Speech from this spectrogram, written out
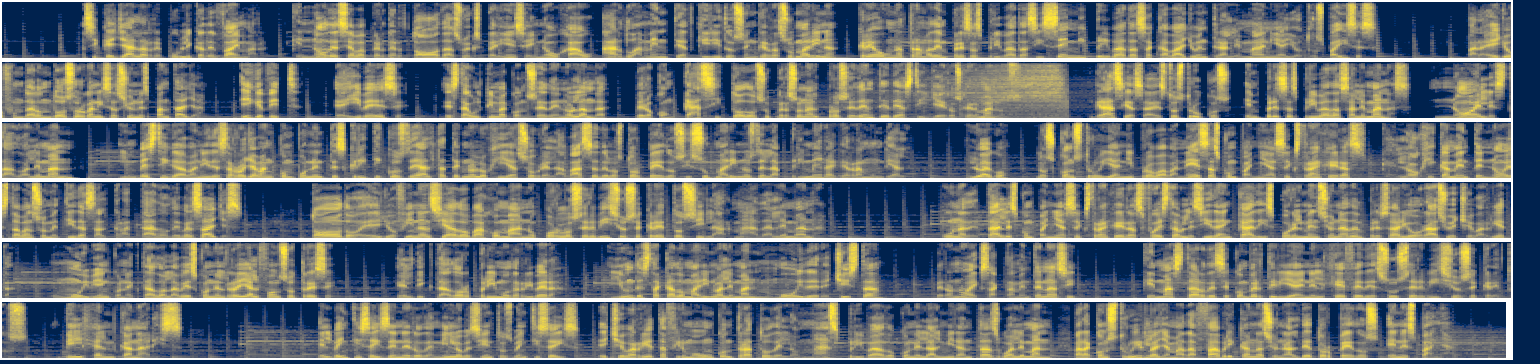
Así que ya la República de Weimar, que no deseaba perder toda su experiencia y know-how arduamente adquiridos en guerra submarina, creó una trama de empresas privadas y semi-privadas a caballo entre Alemania y otros países. Para ello fundaron dos organizaciones pantalla, IGEVIT e IBS, esta última con sede en Holanda pero con casi todo su personal procedente de astilleros germanos. Gracias a estos trucos, empresas privadas alemanas, no el Estado alemán, investigaban y desarrollaban componentes críticos de alta tecnología sobre la base de los torpedos y submarinos de la Primera Guerra Mundial. Luego, los construían y probaban esas compañías extranjeras que lógicamente no estaban sometidas al Tratado de Versalles. Todo ello financiado bajo mano por los servicios secretos y la Armada alemana. Una de tales compañías extranjeras fue establecida en Cádiz por el mencionado empresario Horacio Echevarrieta, muy bien conectado a la vez con el rey Alfonso XIII, el dictador primo de Rivera, y un destacado marino alemán muy derechista, pero no exactamente nazi, que más tarde se convertiría en el jefe de sus servicios secretos, Wilhelm Canaris. El 26 de enero de 1926, Echevarrieta firmó un contrato de lo más privado con el almirantazgo alemán para construir la llamada Fábrica Nacional de Torpedos en España.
